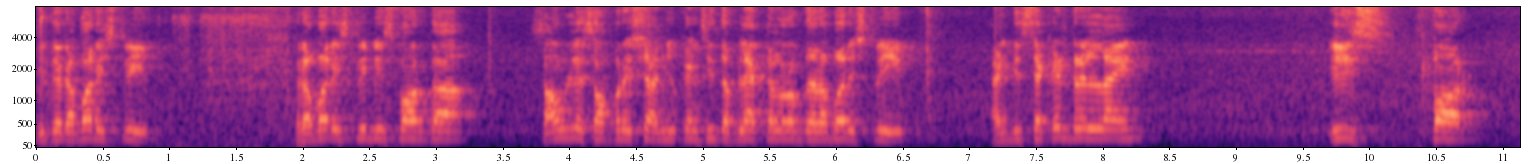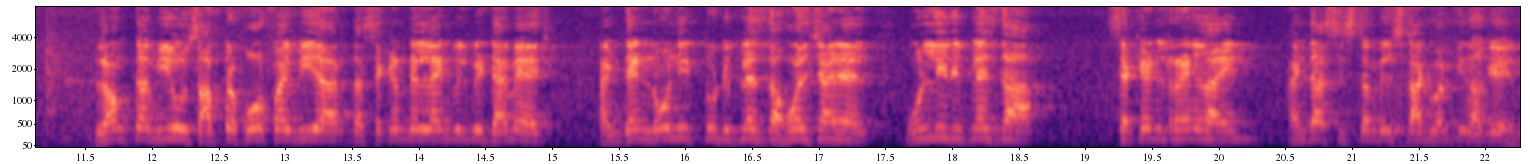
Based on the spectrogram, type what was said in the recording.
with a rubber strip. Rubber strip is for the soundless operation. You can see the black color of the rubber strip. And the second rail line is for long-term use. After 4-5 years, the second rail line will be damaged and then no need to replace the whole channel. Only replace the second rail line and the system will start working again.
